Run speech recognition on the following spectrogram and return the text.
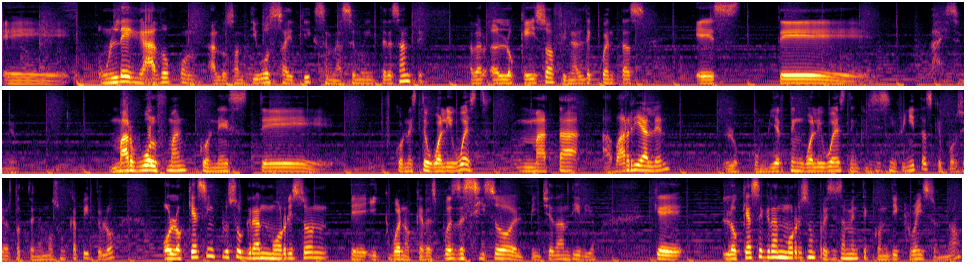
eh, un legado con, a los antiguos sidekicks, se me hace muy interesante. A ver, lo que hizo a final de cuentas este... Ay, se me... Mark Wolfman con este... Con este Wally West. Mata a Barry Allen lo convierte en Wally West en Crisis Infinitas, que por cierto tenemos un capítulo, o lo que hace incluso Grant Morrison, eh, y bueno, que después deshizo el pinche Dan Didio, que lo que hace Grant Morrison precisamente con Dick Grayson, ¿no?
